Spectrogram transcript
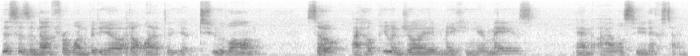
this is enough for one video. I don't want it to get too long. So I hope you enjoy making your maze, and I will see you next time.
